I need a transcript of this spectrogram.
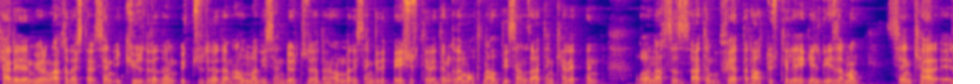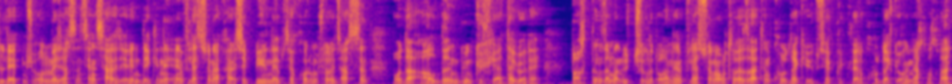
kar edemiyorum. Arkadaşlar sen 200 liradan, 300 liradan almadıysan, 400 liradan almadıysan gidip 500 TL'den gram altın aldıysan zaten kar etmen olanaksız. Zaten bu fiyatlar 600 TL'ye geldiği zaman sen kar elde etmiş olmayacaksın. Sen sadece elindekini enflasyona karşı bir nebze korumuş olacaksın. O da aldığın günkü fiyata göre baktığın zaman 3 yıldır olan enflasyon ortada zaten kurdaki yükseklikler, kurdaki oynaklıklar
